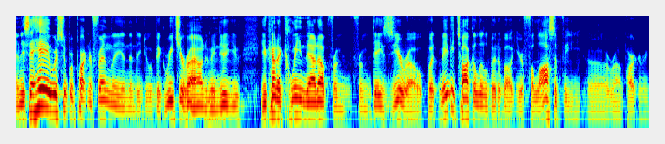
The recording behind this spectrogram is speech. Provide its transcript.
and they say, hey, we're super partner friendly, and then they do a big reach around. I mean, you, you, you kind of clean that up from, from day zero, but maybe talk a little bit about your philosophy uh, around partnering.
